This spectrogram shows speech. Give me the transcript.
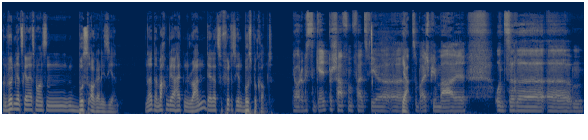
und würden ganz gerne erstmal uns einen Bus organisieren. Ne? Dann machen wir halt einen Run, der dazu führt, dass ihr einen Bus bekommt. Ja, oder ein bisschen Geld beschaffen, falls wir äh, Ja. zum Beispiel mal unsere ähm,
